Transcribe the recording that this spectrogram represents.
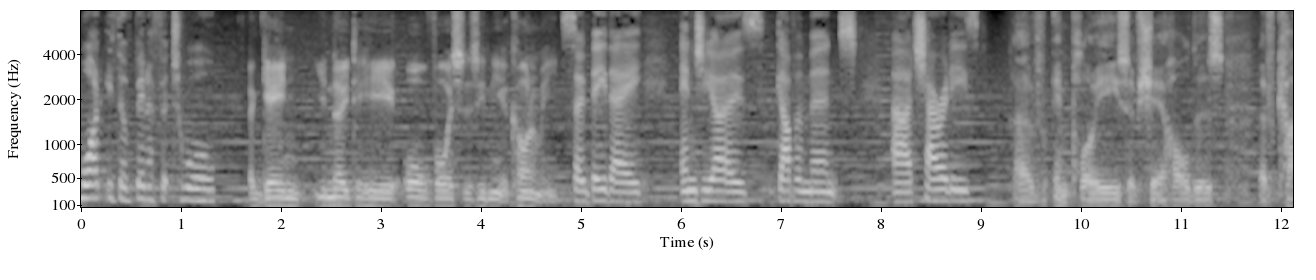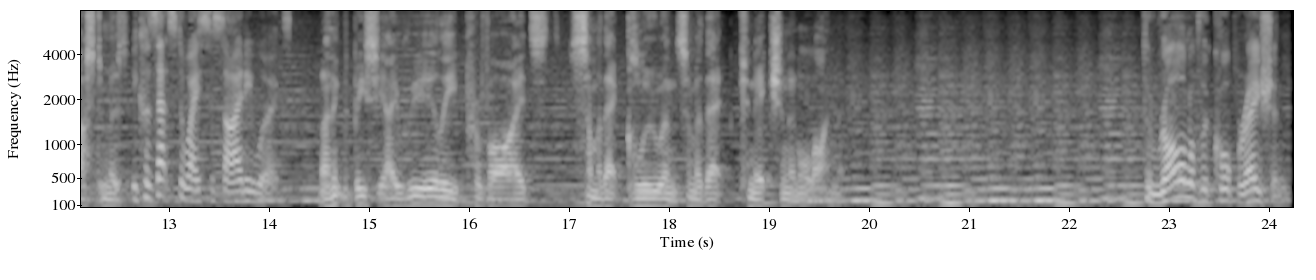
what is of benefit to all. Again, you need to hear all voices in the economy. So, be they NGOs, government, uh, charities, of employees, of shareholders, of customers. Because that's the way society works. I think the BCA really provides some of that glue and some of that connection and alignment. The role of the corporation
